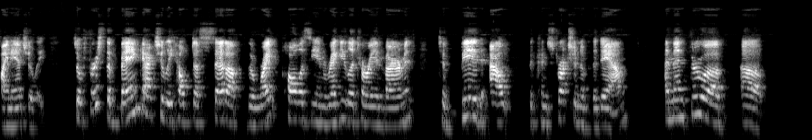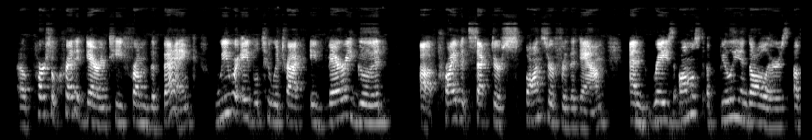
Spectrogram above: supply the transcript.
financially. So, first, the bank actually helped us set up the right policy and regulatory environment to bid out the construction of the dam. And then, through a, a, a partial credit guarantee from the bank, we were able to attract a very good uh, private sector sponsor for the dam and raise almost a billion dollars of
